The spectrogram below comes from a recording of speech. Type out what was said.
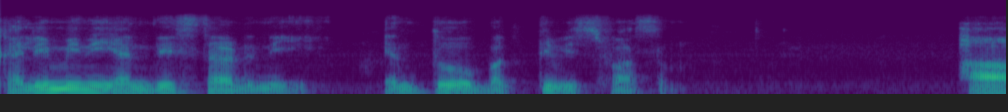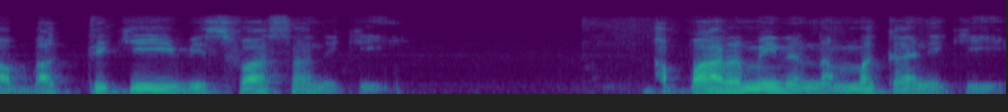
కలిమిని అందిస్తాడని ఎంతో భక్తి విశ్వాసం. ఆ భక్తికి విశ్వాసానికి అపారమైన నమ్మకానికి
